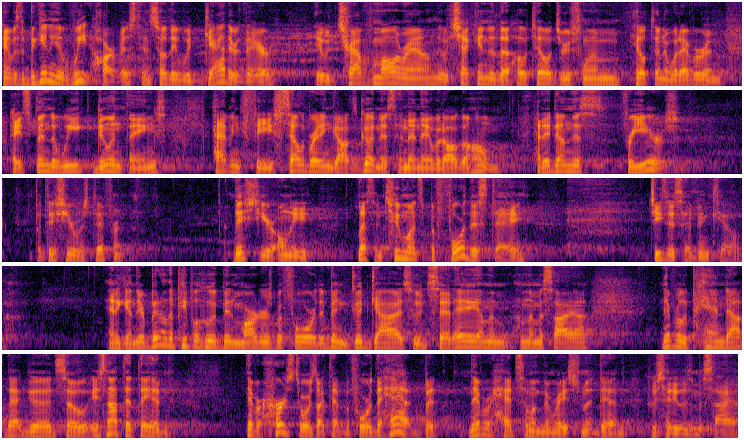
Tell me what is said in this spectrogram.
And it was the beginning of wheat harvest, and so they would gather there. They would travel from all around. They would check into the Hotel Jerusalem, Hilton, or whatever, and they'd spend a week doing things, having feasts, celebrating God's goodness, and then they would all go home. And they'd done this for years. But this year was different. This year, only less than two months before this day, Jesus had been killed. And again, there had been other people who had been martyrs before. There had been good guys who had said, Hey, I'm the, I'm the Messiah. Never really panned out that good. So it's not that they had never heard stories like that before. They had, but never had someone been raised from the dead who said he was a Messiah.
